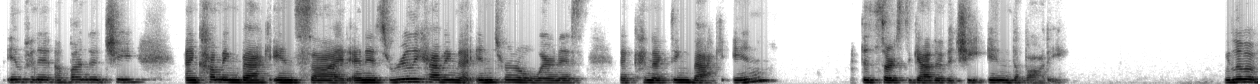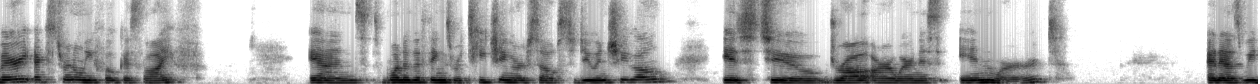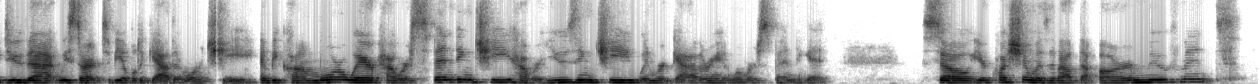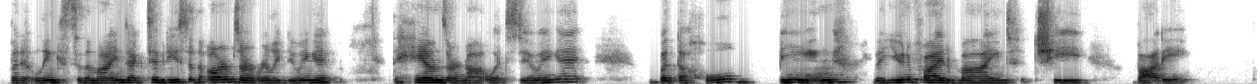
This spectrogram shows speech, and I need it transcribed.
infinite abundant chi, and coming back inside, and it's really having that internal awareness and connecting back in that starts to gather the chi in the body. We live a very externally focused life and one of the things we're teaching ourselves to do in Qigong is to draw our awareness inward. And as we do that, we start to be able to gather more chi and become more aware of how we're spending chi, how we're using chi when we're gathering it, when we're spending it. So, your question was about the arm movement, but it links to the mind activity. So, the arms aren't really doing it, the hands are not what's doing it, but the whole being, the unified mind, chi, body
